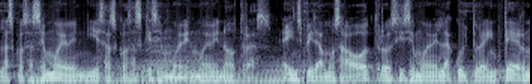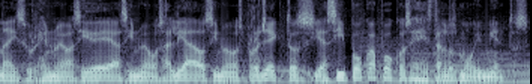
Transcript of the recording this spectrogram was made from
las cosas se mueven y esas cosas que se mueven mueven otras. E inspiramos a otros y se mueve la cultura interna y surgen nuevas ideas y nuevos aliados y nuevos proyectos y así poco a poco se gestan los movimientos.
